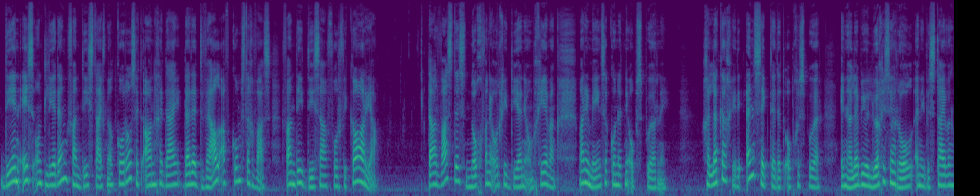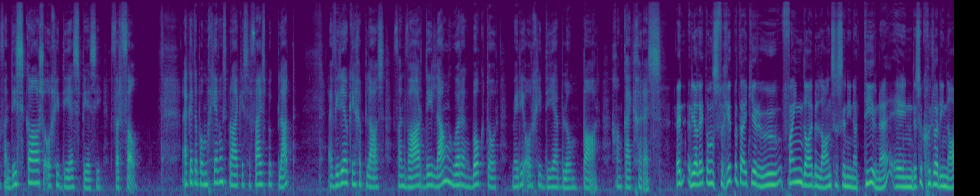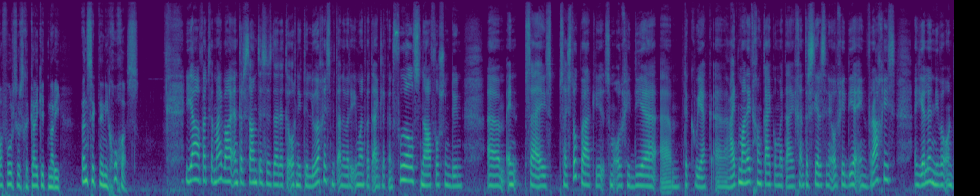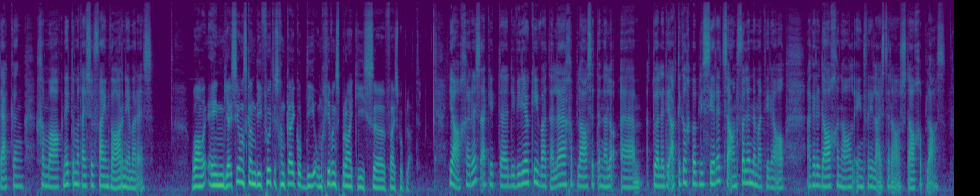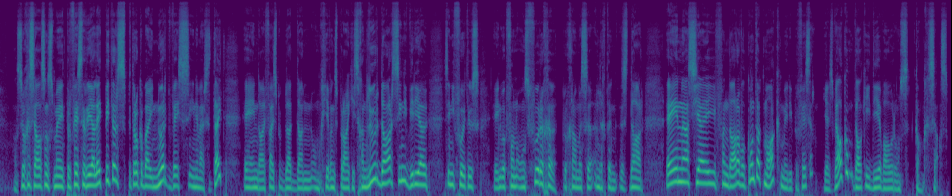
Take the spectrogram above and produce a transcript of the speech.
DNS-ontleding van die styfmeelkorrels het aangedui dat dit wel afkomstig was van die Disa forficaria. Daar was dus nog van die orgidee in die omgewing, maar die mense kon dit nie opspoor nie. Gelukkig het die insekte dit opgespoor en hulle biologiese rol in die bestuiving van die skaars orgidee spesies vervul. Ek het op omgewingspraatjies se Facebookblad 'n videoetjie geplaas van waar die langhoring boktor met die orgidee blom paar. Gaan kyk gerus. En Rialet ons vergeet baie keer hoe fyn daai balans is in die natuur, né? En dis ook goed dat die navorsers gekyk het na die insekte en die goggas. Ja, wat vir my baie interessant is is dat dit 'n ornitoloog is, met ander woorde iemand wat eintlik in voëls navorsing doen. Ehm um, en sy sy stokperdjie is om orgidee ehm um, te kweek. Uh, hy het maar net gaan kyk omdat hy geïnteresseerd is in die orgidee en vraggies 'n hele nuwe ontdekking gemaak net omdat hy so fyn waarnemer is. Wow, en jy sê ons kan die foto's gaan kyk op die omgewingspraatjies uh, Facebookblad. Ja, gerus, ek het uh, die videoetjie wat hulle geplaas het in hulle ehm um, toe hulle die artikel gepubliseer het, se aanvullende materiaal. Ek het dit daar gehaal en vir die luisteraars daar geplaas. Ons so gesels ons met professor Rialet Pieters betrokke by Noordwes Universiteit en daai Facebookblad dan omgewingspraatjies gaan loer daar sien die video, sien die fotos en ook van ons vorige programme se inligting is daar. En as jy van daar af wil kontak maak met die professor, jy's welkom, dalk 'n idee waaroor ons kan gesels.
